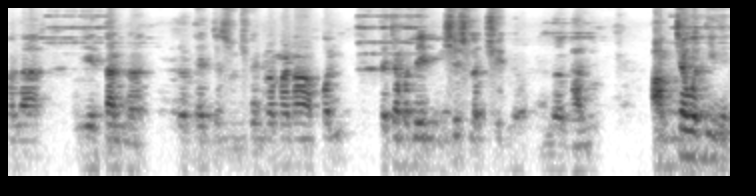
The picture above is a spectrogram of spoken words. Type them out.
मला येताना. तर त्यांच्या सूचनेप्रमाणे आपण त्याच्यामध्ये एक विशेष लक्ष घालू आमच्या वतीने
